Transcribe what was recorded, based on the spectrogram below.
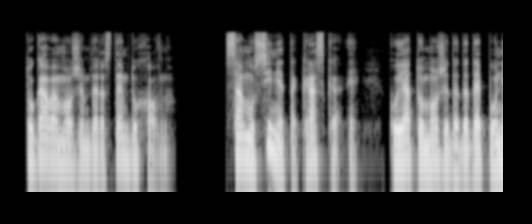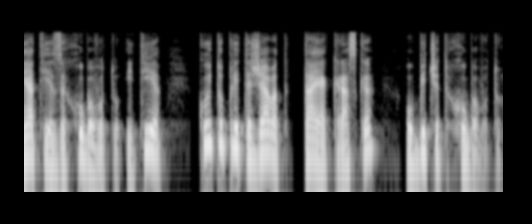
Тогава можем да растем духовно. Само синята краска е, която може да даде понятие за хубавото и тия, които притежават тая краска, обичат хубавото.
